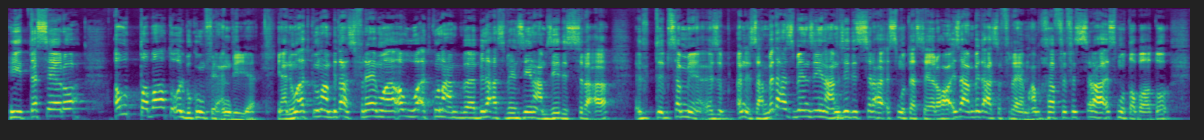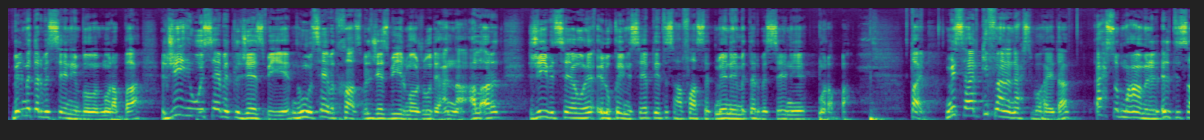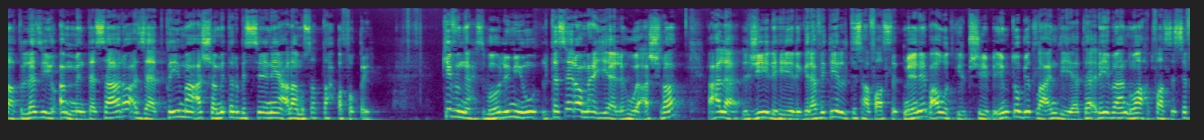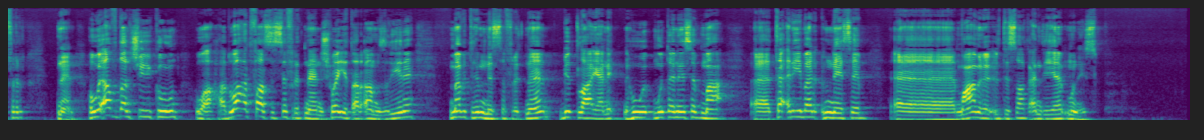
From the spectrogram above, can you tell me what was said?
هي التسارع أو التباطؤ اللي بكون في عندي إياه. يعني وقت تكون عم بدعس frein أو وقت تكون عم بدعس بنزين عم زيد السرعة بسمي إذا أنا إذا عم بدعس بنزين عم زيد السرعة اسمه تسارع إذا عم بدعس frein عم خفف السرعة اسمه تباطؤ. بالمتر بالثانية مربع. الجي هو ثابت الجاذبية هو ثابت خاص بالجاذبية الموجودة عندنا على الأرض. جي بتساوي له قيمة ثابتة 9.8 متر بالثانية مربع. طيب مثال كيف بدنا نحسبه هيدا؟ احسب معامل الالتصاق الذي يؤمن تسارع ذات قيمة 10 متر بالثانية على مسطح أفقي. كيف بنحسبه؟ ال mu التسارع معي اللي هو 10 على ال g اللي هي ال gravity ال 9.8 بعوض كل شيء بقيمته بيطلع عندي تقريبا 1.02 هو أفضل شيء يكون 1 1.02 شوية أرقام صغيرة ما بتهمني الصفر 2 بيطلع يعني هو متناسب مع آه تقريبا مناسب آه معامل الالتصاق عندي مناسب.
